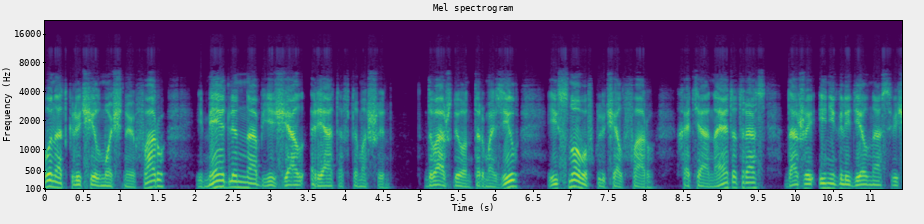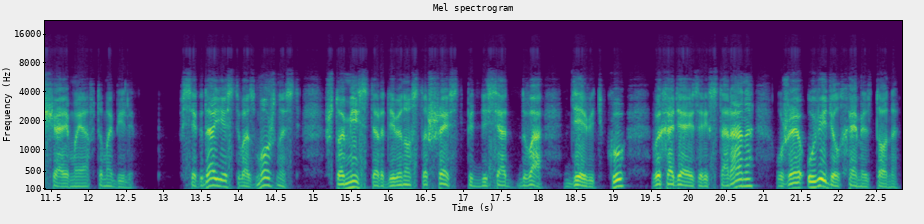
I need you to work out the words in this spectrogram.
Он отключил мощную фару и медленно объезжал ряд автомашин. Дважды он тормозил и снова включал фару, хотя на этот раз даже и не глядел на освещаемые автомобили. Всегда есть возможность, что мистер 9652-9Q, выходя из ресторана, уже увидел Хэмилтона,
